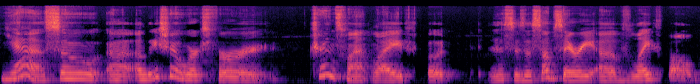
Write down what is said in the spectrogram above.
Yeah, so uh, Alisha works for Transplant Lyfe, but this is a subsidiary of Lyfebulb,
